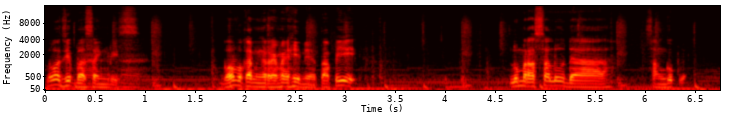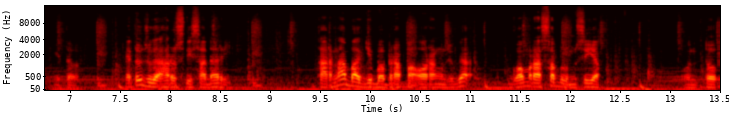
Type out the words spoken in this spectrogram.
Lu wajib bahasa Nah, Inggris. Gua bukan ngeremehin ya, tapi lu merasa lu udah sanggup gak? Gitu. Itu juga harus disadari. Karena bagi beberapa orang juga, gua merasa belum siap untuk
